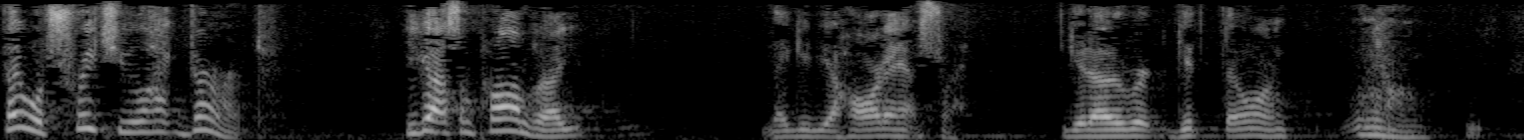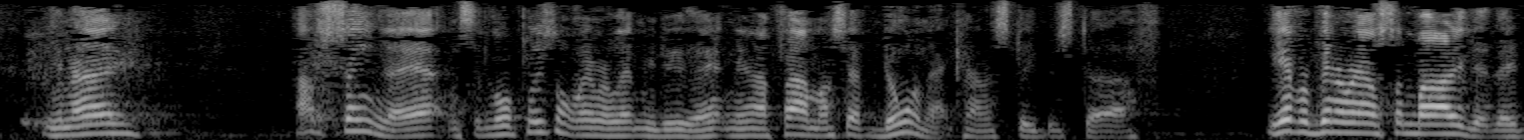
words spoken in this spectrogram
They will treat you like dirt. You got some problems, right? They give you a hard answer. Get over it. Get going. You know, I've seen that and said, Lord, please don't ever let me do that. And then I find myself doing that kind of stupid stuff. You ever been around somebody that they,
